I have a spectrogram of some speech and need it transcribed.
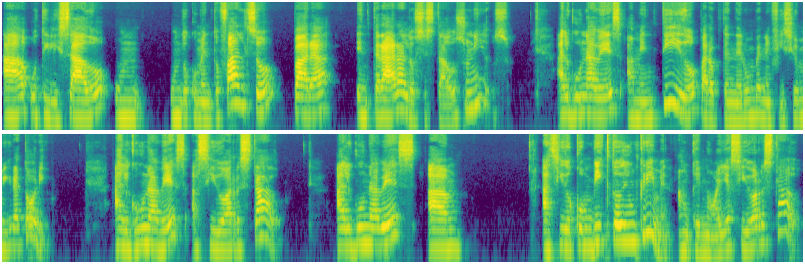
ha utilizado un, documento falso para entrar a los Estados Unidos? ¿Alguna vez ha mentido para obtener un beneficio migratorio? ¿Alguna vez ha sido arrestado? ¿Alguna vez ha sido convicto de un crimen, aunque no haya sido arrestado?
